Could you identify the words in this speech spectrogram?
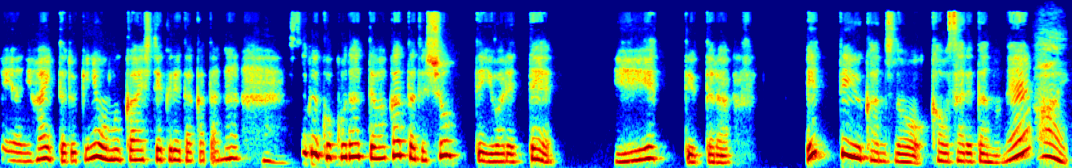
部屋に入った時にお迎えしてくれた方が、すぐここだって分かったでしょって言われて、いいえって言ったら、えっ？ていう感じの顔されたのね。はい。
